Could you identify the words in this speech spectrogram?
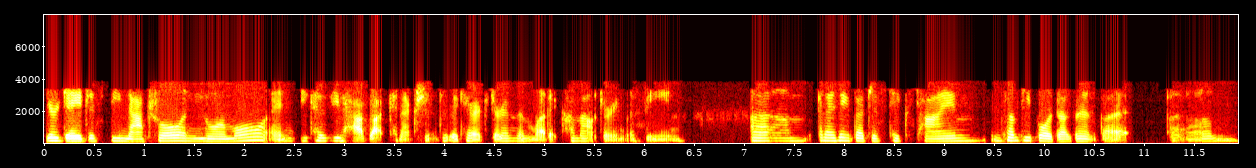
your day just be natural and normal and because you have that connection to the character and then let it come out during the scene. Um and I think that just takes time. And some people it doesn't, but um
